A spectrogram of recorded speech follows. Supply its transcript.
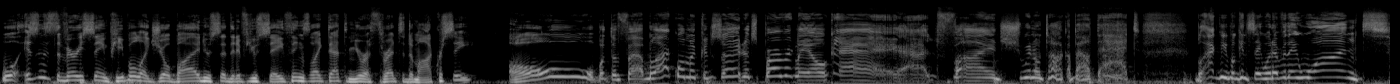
Well, isn't this the very same people like Joe Biden who said that if you say things like that, then you're a threat to democracy? Oh, but the fat black woman can say it. It's perfectly okay. It's fine. Shh, we don't talk about that. Black people can say whatever they want.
